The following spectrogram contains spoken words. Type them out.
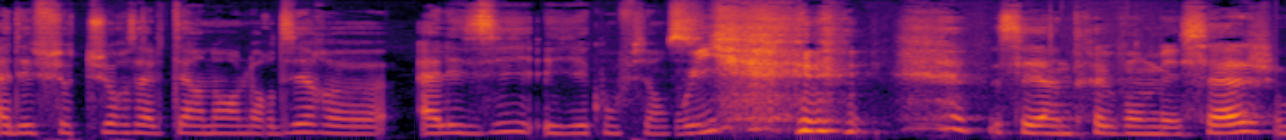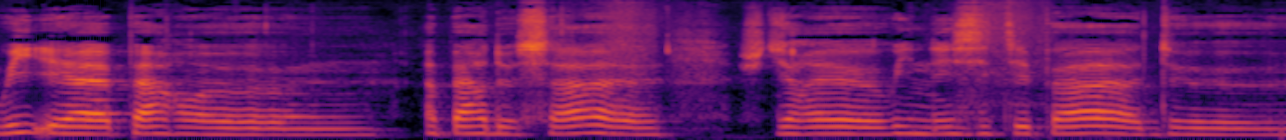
à, des futurs alternants, leur dire euh, allez-y, ayez confiance? Oui, c'est un très bon message. Oui, et à part, euh, à part de ça, euh, je dirais oui, n'hésitez pas de,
